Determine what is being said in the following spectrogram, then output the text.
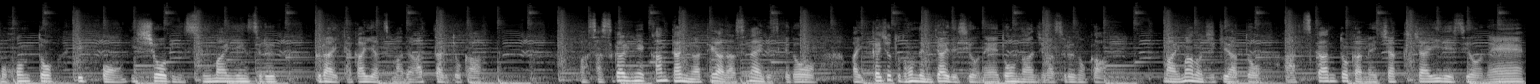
もうほんと1本一升瓶数万円するぐらい高いやつまであったりとかさすがにね簡単には手が出せないですけど、まあ、一回ちょっと飲んでみたいですよねどんな味がするのか。まあ、今の時期だと熱燗とかめちゃくちゃいいですよね。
